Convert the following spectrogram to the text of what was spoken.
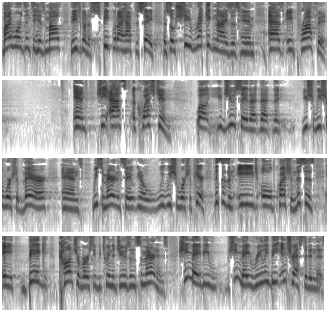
my words into his mouth, and he's going to speak what I have to say. And so, she recognizes him as a prophet. And she asked a question. Well, you Jews say that, that, that you should, we should worship there, and we Samaritans say, you know, we, we should worship here. This is an age old question. This is a big controversy between the Jews and the Samaritans. She may, be, she may really be interested in this.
